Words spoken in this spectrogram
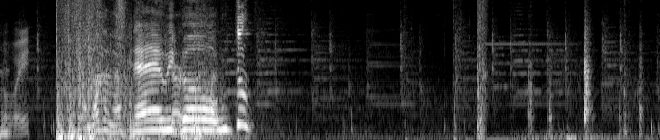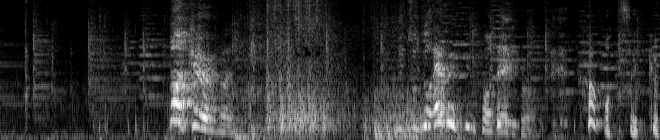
Go away. Another left. There we go. Fucker, man. You need to do everything for them, bro. One secret.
